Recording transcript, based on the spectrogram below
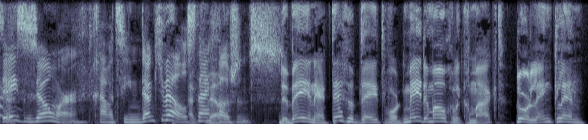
Deze zomer gaan we het zien. Dankjewel, Stijn Goosens. De BNR Tech Update wordt mede mogelijk gemaakt door Lenklen.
